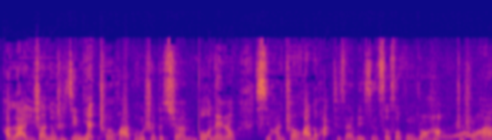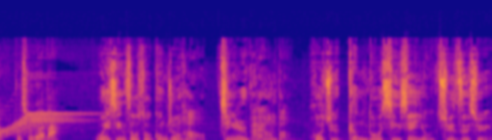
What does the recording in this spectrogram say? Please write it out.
好啦，以上就是今天春花读书的全部内容。喜欢春花的话，就在微信搜索公众号“主春花不求月”吧。微信搜索公众号“今日排行榜”，获取更多新鲜有趣资讯。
